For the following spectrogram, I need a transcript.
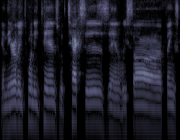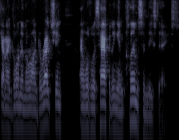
in the early 2010s with Texas, and we saw things kind of going in the wrong direction, and with what's happening in Clemson these days.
